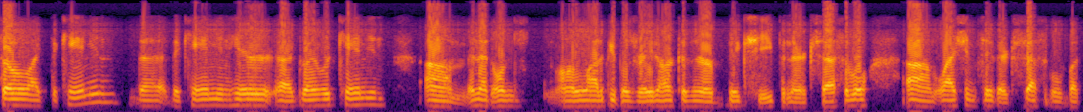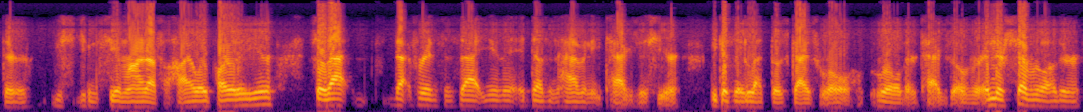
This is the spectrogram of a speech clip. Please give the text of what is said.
So like the canyon, the the canyon here, uh, Glenwood Canyon, um, and that one's on a lot of people's radar because they're big sheep and they're accessible. Um, well, I shouldn't say they're accessible, but they're you, you can see them right off the highway part of the year. So that that for instance that unit it doesn't have any tags this year because they let those guys roll roll their tags over. And there's several other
